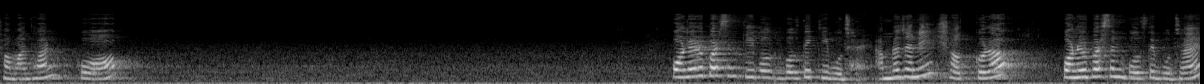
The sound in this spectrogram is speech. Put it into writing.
সমাধান ক পনেরো পার্সেন্ট কি বলতে কি বোঝায়? আমরা জানি শতকরা পনেরো পার্সেন্ট বলতে বোঝায়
